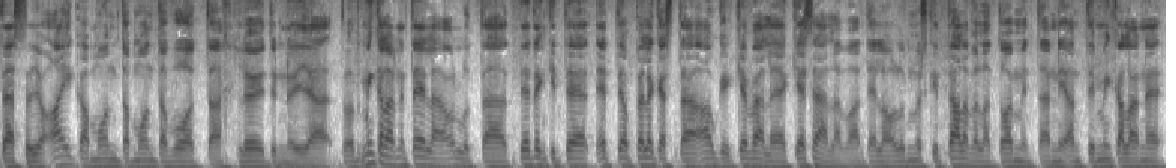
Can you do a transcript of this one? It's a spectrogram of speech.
Tässä jo aika monta, monta vuotta löytynyt. Ja tuota, minkälainen teillä on ollut tämä? Tietenkin te ette ole pelkästään auki keväällä ja kesällä, vaan teillä on ollut myöskin talvella toimintaa. Niin Antti, minkälainen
